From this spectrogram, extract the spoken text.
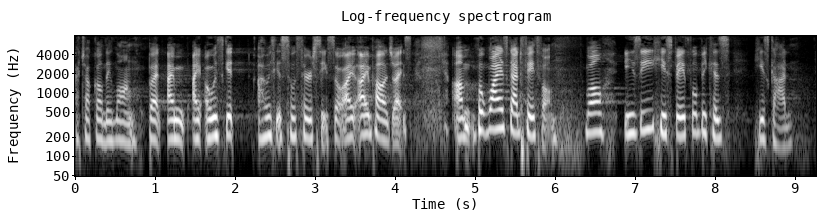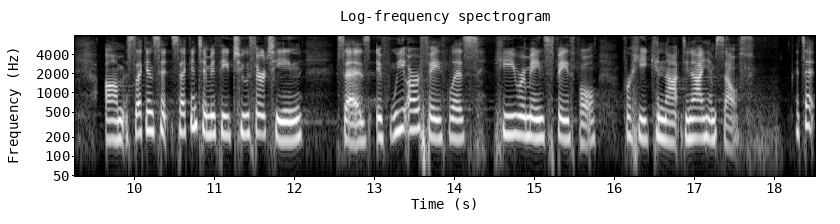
I talk all day long, but I'm, I always get I always get so thirsty, so I, I apologize. Um, but why is God faithful? Well, easy. He's faithful because He's God. Um, 2, 2 Timothy 2.13 says, If we are faithless, he remains faithful, for he cannot deny himself. That's it.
